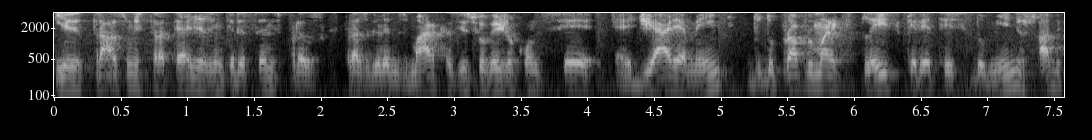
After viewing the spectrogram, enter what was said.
E eles trazem estratégias interessantes para as grandes marcas, isso eu vejo acontecer é, diariamente, do, do, próprio marketplace querer ter esse domínio, sabe?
